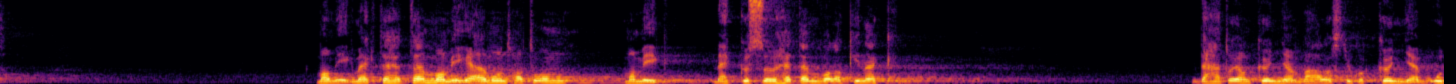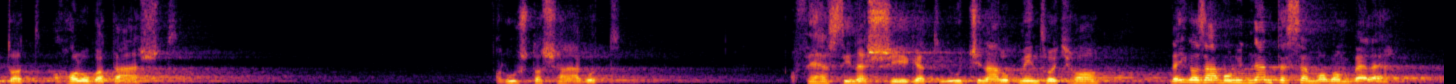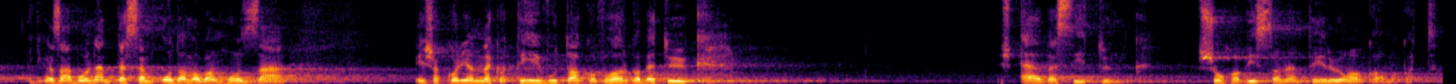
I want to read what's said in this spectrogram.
Ma még megtehetem, ma még elmondhatom, ma még megköszönhetem valakinek, de hát olyan könnyen választjuk a könnyebb utat, a halogatást, a lustaságot, a felszínességet, úgy csinálok, minthogyha, de igazából úgy nem teszem magam bele, igazából nem teszem oda magam hozzá, és akkor jönnek a tévutak, a vargabetűk, és elveszítünk soha vissza nem térő alkalmakat.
